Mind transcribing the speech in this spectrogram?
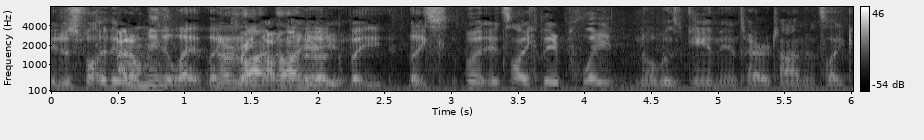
It just felt like they I don't mean to let like No, no, Creighton no, off no, I the hear hook, you. but like It's- but it's like they played Nova's game the entire time, and it's like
